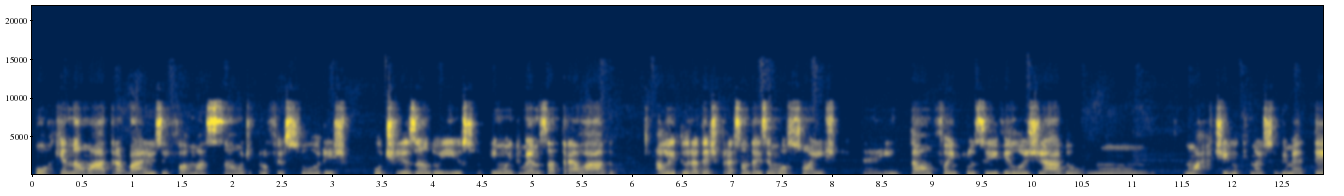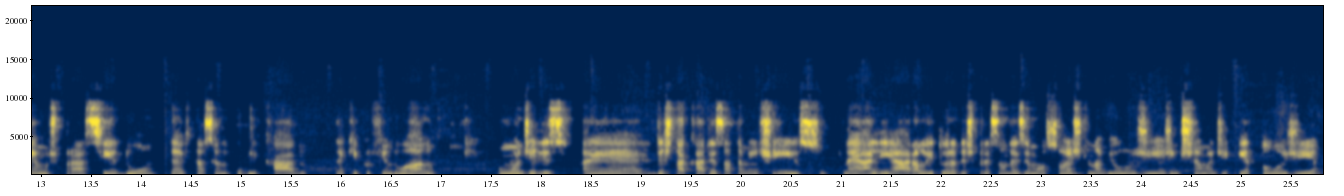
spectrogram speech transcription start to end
porque não há trabalhos em formação de professores utilizando isso, e muito menos atrelado à leitura da expressão das emoções. Né? Então, foi inclusive elogiado no, num artigo que nós submetemos para a CIEDU, deve estar sendo publicado daqui para o fim do ano, onde eles é, destacaram exatamente isso, né? aliar a leitura da expressão das emoções, que na biologia a gente chama de etologia,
